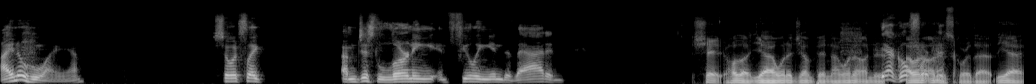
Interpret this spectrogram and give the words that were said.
I know who I am. So it's like I'm just learning and feeling into that and Shit, hold on. Yeah, I want to jump in. I want to under. Yeah, go I want to underscore that. Yeah,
